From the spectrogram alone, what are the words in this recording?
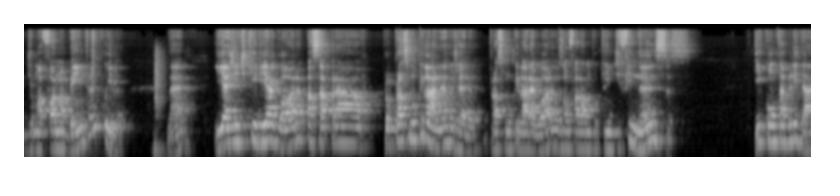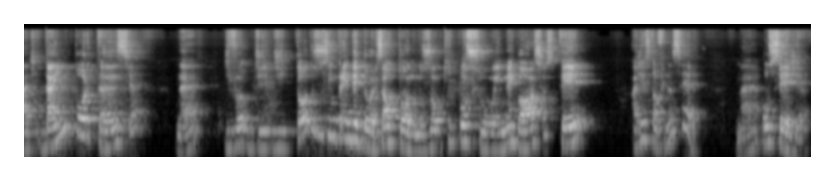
de uma forma bem tranquila, né? E a gente queria agora passar para o próximo pilar, né, Rogério? O próximo pilar agora nós vamos falar um pouquinho de finanças e contabilidade, da importância, né, de, de, de, todos os empreendedores autônomos ou que possuem negócios ter a gestão financeira. Né? Ou seja,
